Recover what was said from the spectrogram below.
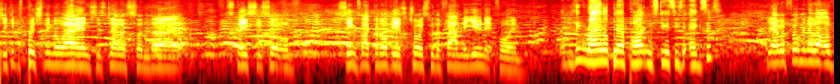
she keeps pushing him away and she's jealous and uh, Stacey sort of seems like an obvious choice with a family unit for him. And do you think Ryan will play a part in Stacey's exit? Yeah, we're filming a lot of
